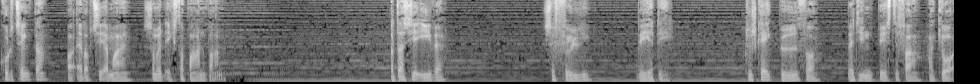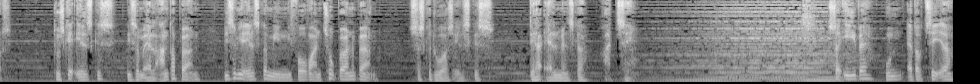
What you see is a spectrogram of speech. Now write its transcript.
kunne du tænke dig at adoptere mig som et ekstra barnebarn? Og der siger Eva, selvfølgelig vil jeg det. Du skal ikke bøde for, hvad din bedstefar har gjort. Du skal elskes, ligesom alle andre børn. Ligesom jeg elsker mine i forvejen to børnebørn, så skal du også elskes. Det har alle mennesker ret til. Så Eva, hun adopterer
